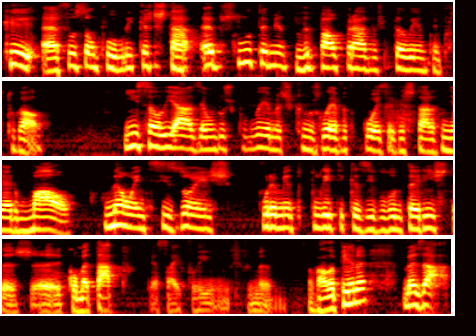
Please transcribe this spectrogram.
que a função pública está absolutamente depauperada de talento em Portugal. E isso, aliás, é um dos problemas que nos leva depois a gastar dinheiro mal, não em decisões puramente políticas e voluntaristas, eh, como a TAP, que essa aí foi uma, vale a pena, mas há,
